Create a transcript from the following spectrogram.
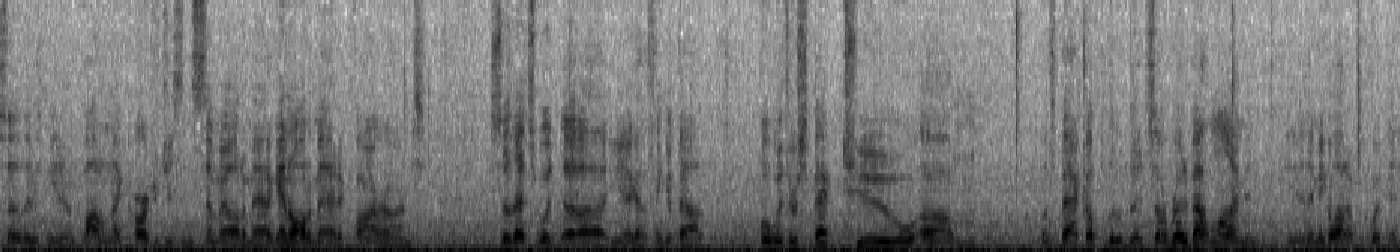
So there's, you know, bottleneck cartridges in semi-automatic and automatic firearms. So that's what, uh, you know, I got to think about. But with respect to, um, let's back up a little bit. So I read about Lyman, you know, they make a lot of equipment.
